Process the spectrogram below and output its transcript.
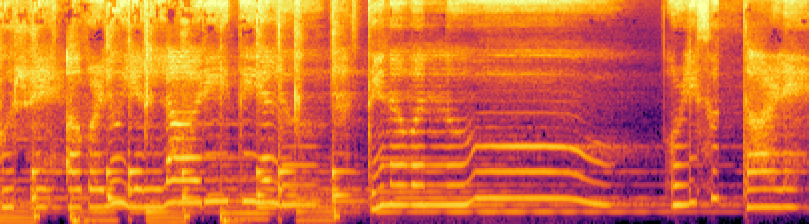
ಹುರ್ರೆ, ಅವಳು ಎಲ್ಲ ರೀತಿಯಲ್ಲೂ ದಿನವನ್ನು ಉಳಿಸುತ್ತಾಳೆ.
